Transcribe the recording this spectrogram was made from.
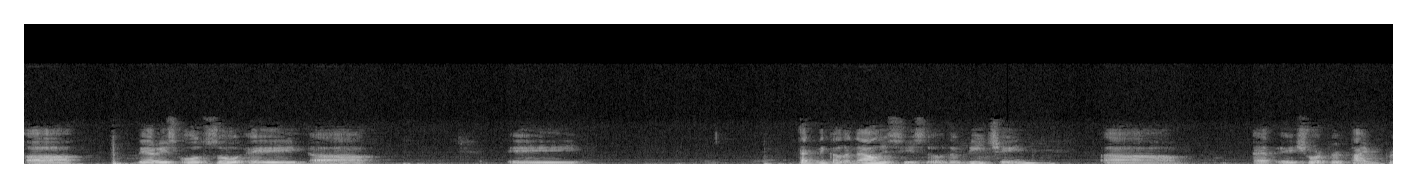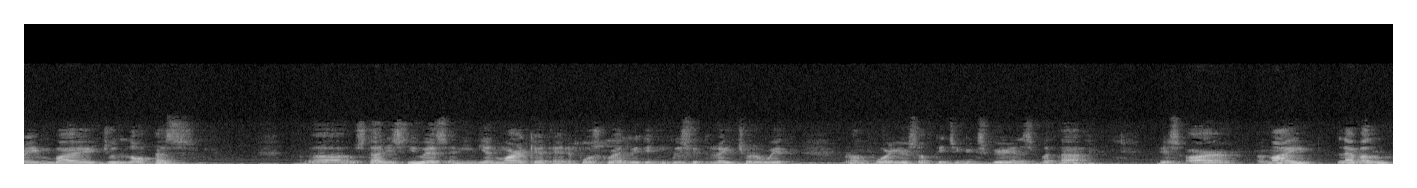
Uh, there is also a uh, a technical analysis of the VeChain uh, at a shorter time frame by Jude Lopez, uh, who studies U.S. and Indian market and a postgraduate in English literature with around four years of teaching experience. But uh, these are my level.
